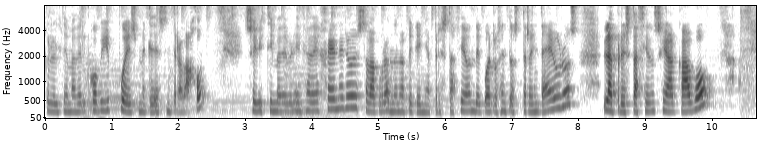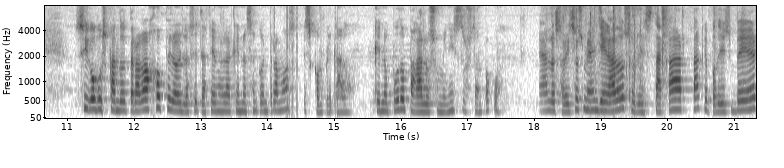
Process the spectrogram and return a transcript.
Con el tema del COVID pues me quedé sin trabajo. Soy víctima de violencia de género, estaba cobrando una pequeña prestación de 430 euros. La prestación se acabó. Sigo buscando trabajo, pero en la situación en la que nos encontramos es complicado. Que no puedo pagar los suministros tampoco. Los avisos me han llegado sobre esta carta que podéis ver.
